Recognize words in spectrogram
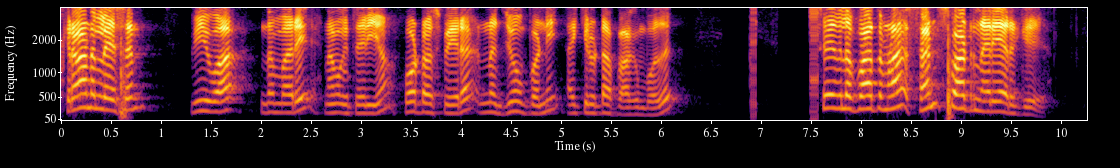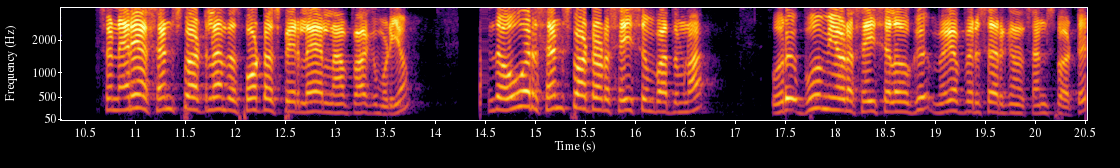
கிரானுலேஷன் வியூவா இந்த மாதிரி நமக்கு தெரியும். ஃபோட்டோஸ்பியரை இன்னும் ஜூம் பண்ணி அக்யூரேட்டாக பார்க்கும்போது. ஸோ இதில் பார்த்தோம்னா சன் ஸ்பாட் நிறையா இருக்குது ஸோ நிறையா சன் ஸ்பாட்டில் அந்த ஃபோட்டோஸ் பேரில் நான் பார்க்க முடியும். இந்த ஒவ்வொரு சன் ஸ்பாட்டோட சைஸும் பார்த்தோம்னா ஒரு பூமியோட சைஸ் அளவுக்கு மிக பெருசாக இருக்கும் அந்த சன் ஸ்பாட்டு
